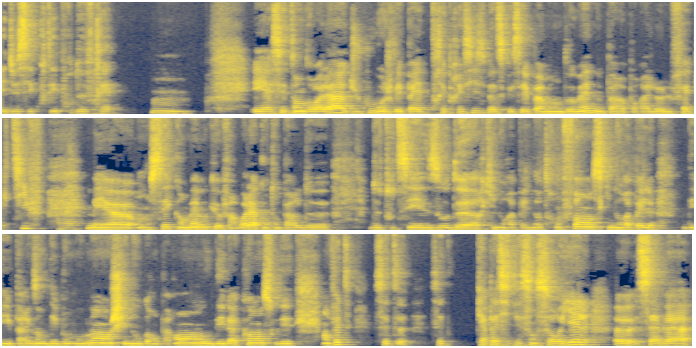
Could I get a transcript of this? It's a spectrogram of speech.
et de s'écouter pour de vrai. Hmm. Et à cet endroit-là, du coup, moi, je vais pas être très précise parce que c'est pas mon domaine par rapport à l'olfactif, Ouais. mais euh, on sait quand même que, enfin voilà, quand on parle de, de toutes ces odeurs qui nous rappellent notre enfance, qui nous rappellent des, par exemple, des bons moments chez nos grands-parents ou des vacances ou des, en fait, cette, cette capacité sensorielle, euh, ça va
